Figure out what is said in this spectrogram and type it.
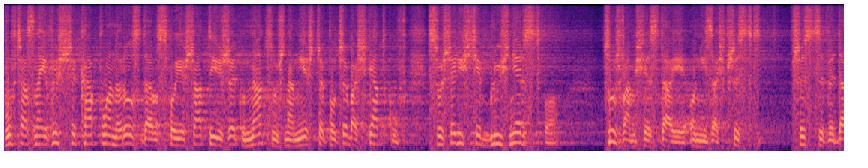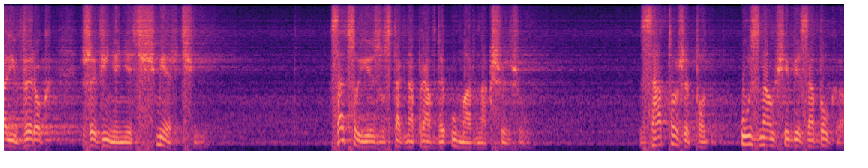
Wówczas najwyższy kapłan rozdarł swoje szaty i rzekł, na cóż nam jeszcze potrzeba świadków? Słyszeliście bluźnierstwo. Cóż wam się zdaje? Oni zaś wszyscy, wszyscy wydali wyrok, że winien jest śmierci. Za co Jezus tak naprawdę umarł na krzyżu? Za to, że uznał siebie za Boga.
